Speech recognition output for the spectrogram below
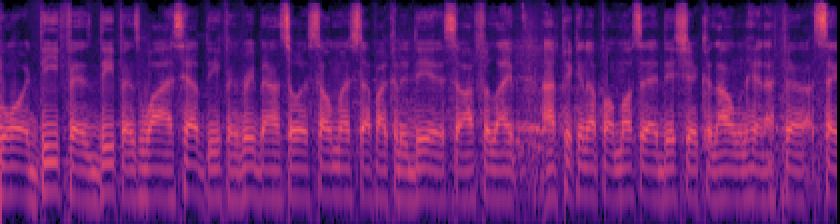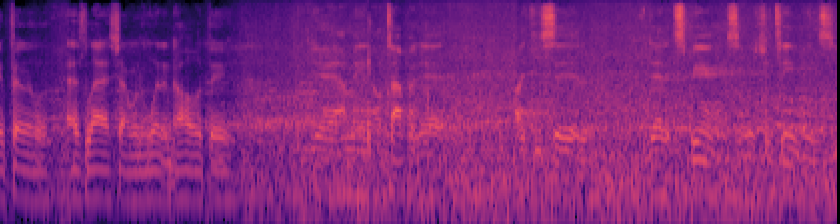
more defense, defense wise, help defense, rebound. So it's so much stuff I could have did. So I feel like I'm picking up on most of that this year because I don't want to have that same feeling as last year. I want to win the whole thing. Yeah, I mean, on top of that, like you said, that experience with your teammates, you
